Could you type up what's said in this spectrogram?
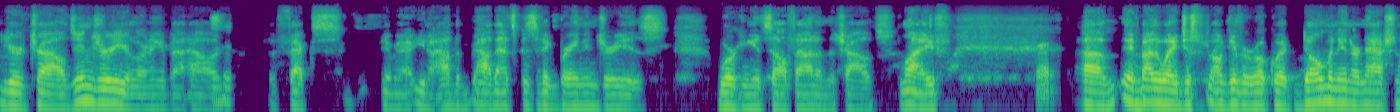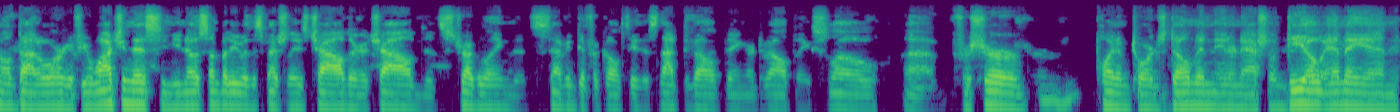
your child's injury. You're learning about how it mm-hmm. affects you know how the how that specific brain injury is working itself out in the child's life. Right. Um, and by the way, just I'll give it real quick. DomanInternational.org. If you're watching this and you know somebody with a special needs child or a child that's struggling, that's having difficulty, that's not developing or developing slow, uh, for sure, point them towards Doman International. D O M A N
